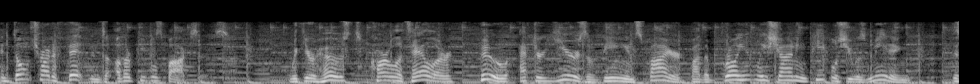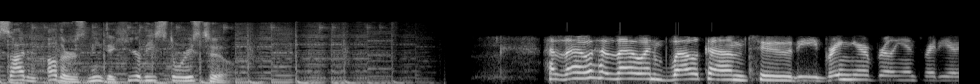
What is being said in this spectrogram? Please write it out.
and don't try to fit into other people's boxes. With your host, Carla Taylor, who, after years of being inspired by the brilliantly shining people she was meeting, decided others need to hear these stories too. Hello, hello, and welcome to the Bring Your Brilliance radio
